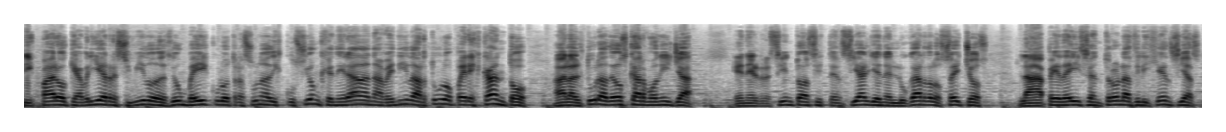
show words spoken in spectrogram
disparo que habría recibido desde un vehículo tras una discusión generada en Avenida Arturo Pérez Canto, a la altura de Oscar Bonilla. En el recinto asistencial y en el lugar de los hechos, la PDI centró las diligencias,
